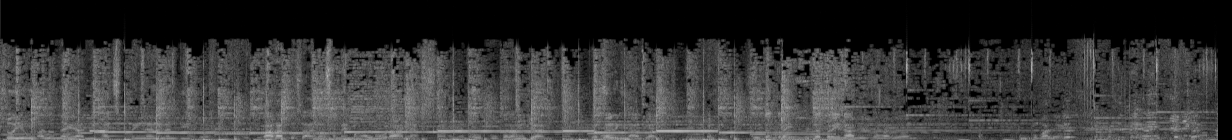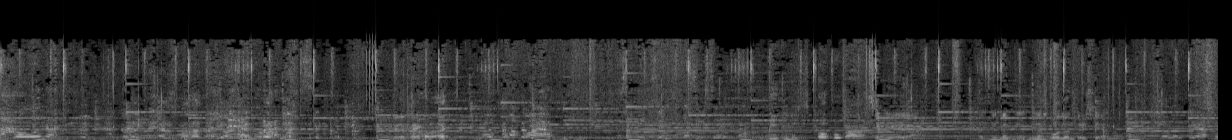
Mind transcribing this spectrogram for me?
So yung ano na yan, yung hot spring na nandito, para to sa ano gagaling na agad. So itatry, itatry namin to ngayon. Kung gumaling. Ako na. Kaya tayo. Ay. Ako ah. Kasi mo kasi suot. Mm-mm. Opo ka, sige, ayan. Nag, nag, nag-volunteer si ano. Volunteer ako.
